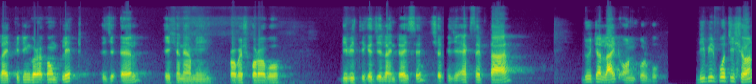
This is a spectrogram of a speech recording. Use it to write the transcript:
লাইট ফিটিং করা কমপ্লিট এই যে এল এখানে আমি প্রবেশ করাবো ডিবি থেকে যে লাইনটা আছে সেটা যে সেট তার, দুইটা লাইট অন করব। ডিবির পজিশন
